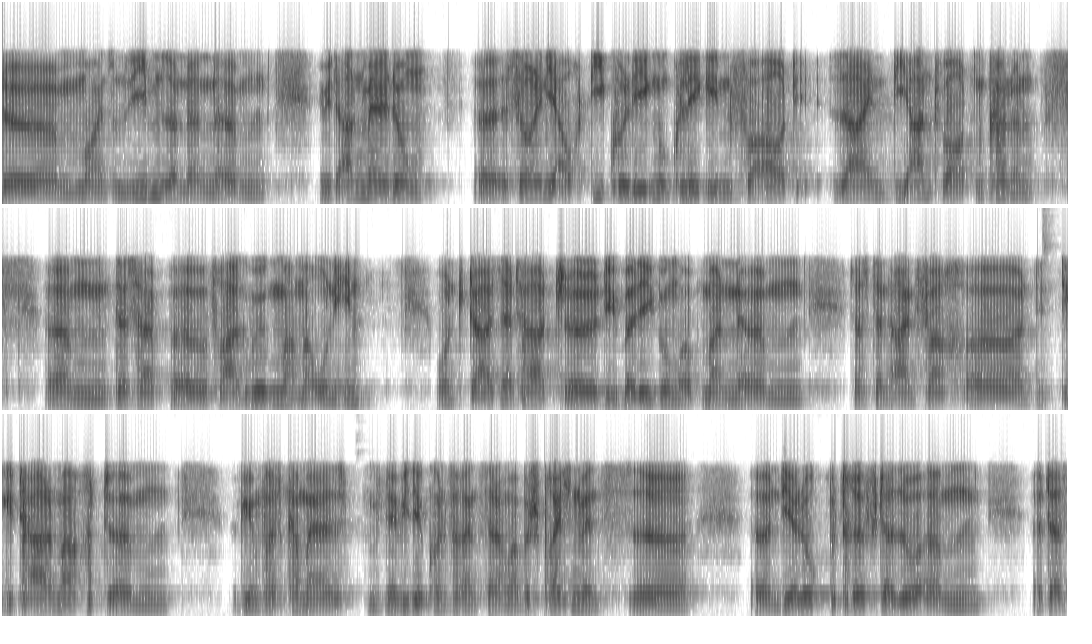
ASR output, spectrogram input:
äh, morgens um sieben, sondern ähm, mit Anmeldung. Äh, es sollen ja auch die Kollegen und Kolleginnen vor Ort sein, die antworten können. Ähm, deshalb äh, Fragebögen machen wir ohnehin. Und da ist in der Tat äh, die Überlegung, ob man ähm, das dann einfach äh, digital macht. Ähm, gegebenenfalls kann man das mit einer Videokonferenz dann auch mal besprechen, wenn es äh, einen Dialog betrifft. Also ähm, das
